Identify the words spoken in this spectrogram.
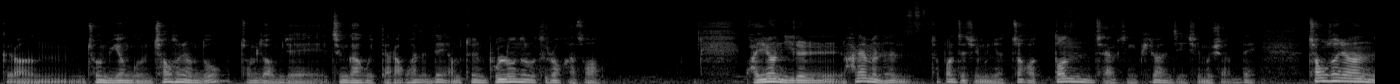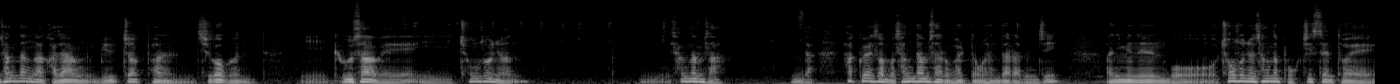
그런 좋은 위험군 청소년도 점점 이제 증가하고 있다라고 하는데 아무튼 본론으로 들어가서 관련 일을 하려면은 첫 번째 질문이었죠. 어떤 자격증이 필요한지 질문 주셨는데 청소년 상담과 가장 밀접한 직업은 이 교사 외에 이 청소년 이 상담사입니다. 학교에서 뭐 상담사로 활동을 한다라든지 아니면은 뭐 청소년 상담 복지센터에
